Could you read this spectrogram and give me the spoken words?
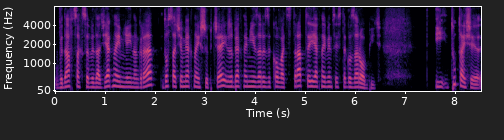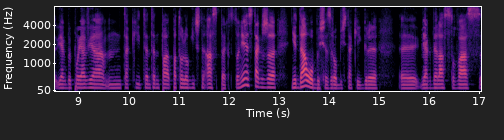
wydawca chce wydać jak najmniej na grę, dostać ją jak najszybciej, żeby jak najmniej zaryzykować straty i jak najwięcej z tego zarobić. I tutaj się jakby pojawia mm, taki ten, ten pa- patologiczny aspekt. To nie jest tak, że nie dałoby się zrobić takiej gry y, jak The Last of Us y,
